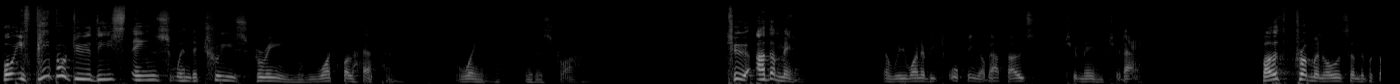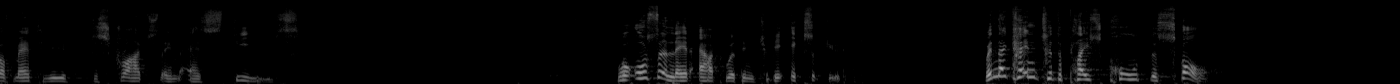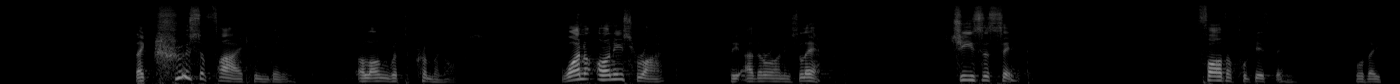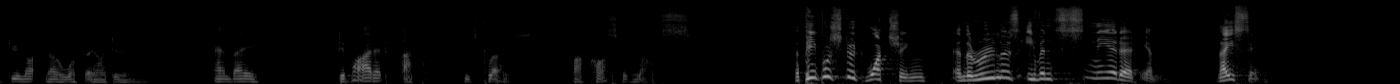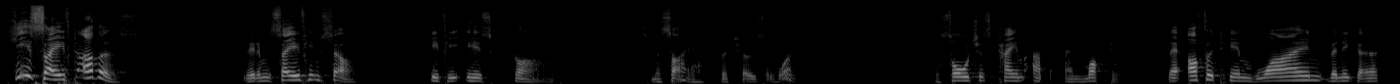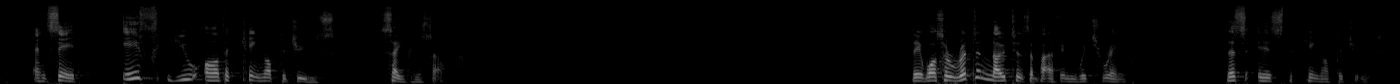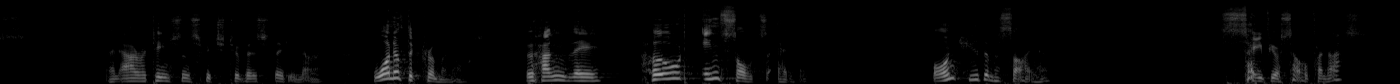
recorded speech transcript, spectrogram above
For if people do these things when the tree is green, what will happen when it is dry? Two other men, and we want to be talking about those two men today. Both criminals, and the book of Matthew describes them as thieves. Were also led out with him to be executed. When they came to the place called the skull, they crucified him there along with the criminals, one on his right, the other on his left. Jesus said, Father, forgive them, for they do not know what they are doing. And they divided up his clothes by casting lots. The people stood watching, and the rulers even sneered at him. They said, He saved others. Let him save himself if he is God, Messiah, the chosen one. The soldiers came up and mocked him. They offered him wine vinegar and said, If you are the king of the Jews, save yourself. There was a written notice above him which read, This is the king of the Jews. And our attention switched to verse 39. One of the criminals who hung there hurled insults at him. Aren't you the Messiah? Save yourself and us.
